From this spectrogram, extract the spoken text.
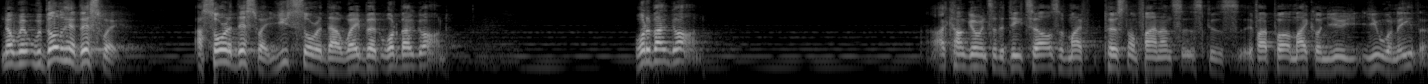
no, we're building it this way. I saw it this way. You saw it that way, but what about God? What about God? I can't go into the details of my personal finances because if I put a mic on you, you wouldn't either,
